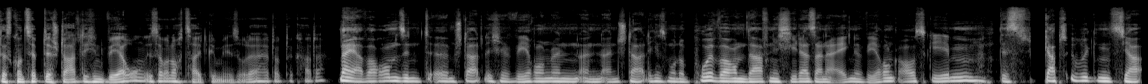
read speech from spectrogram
Das Konzept der staatlichen Währung ist aber noch zeitgemäß, oder, Herr Dr. Carter? Naja, warum sind ähm, staatliche Währungen ein, ein staatliches Monopol? Warum darf nicht jeder seine eigene Währung ausgeben? Das gab es übrigens ja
